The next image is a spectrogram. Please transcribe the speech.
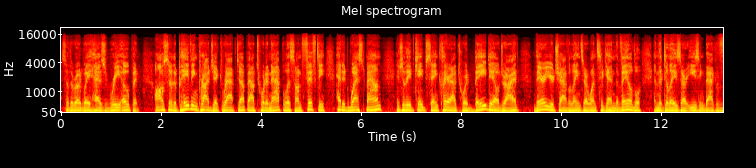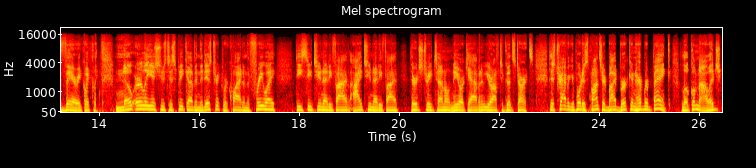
so the roadway has reopened. Also, the paving project wrapped up out toward Annapolis on 50, headed westbound as you leave Cape St. Clair out toward Baydale Drive. There, your travel lanes are once again available, and the delays are easing back very quickly. No early issues to speak of in the district. We're quiet on the freeway, DC 295, I 295, 3rd Street Tunnel, New York Avenue. You're off to good starts. This traffic report is sponsored by Burke and Herbert Bank. Local knowledge,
